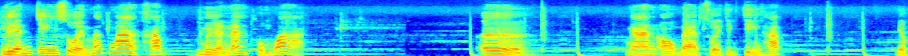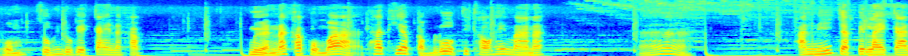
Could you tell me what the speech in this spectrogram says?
เหรียญจริงสวยมาก ๆ ครับ เหมือนนะ ผมว่า เออ งานออกแบบสวยจริง ๆ ครับ เดี๋ยวผมซูมให้ดูใกล้ ๆ นะครับ เหมือนนะครับผมว่าถ้าเทียบกับรูปที่เขาให้มานะ อ่า อันนี้จะเป็นรายการ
